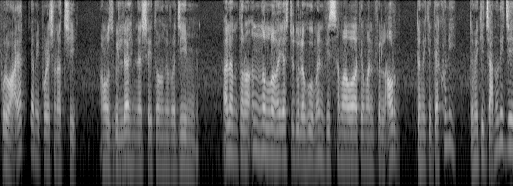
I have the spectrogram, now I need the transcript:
পুরো আয়াতটি আমি পড়ে শোনাচ্ছি। আলম তুমি কি দেখনি? তুমি কি জানুনি যে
